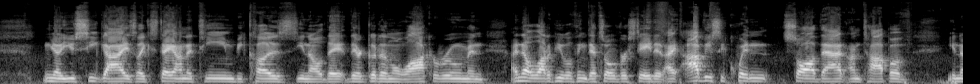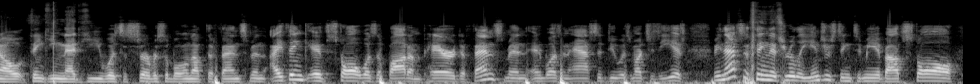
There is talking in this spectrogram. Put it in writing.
you know you see guys like stay on a team because you know they they're good in the locker room and I know a lot of people think that's overstated. I obviously Quinn saw that on top of you know, thinking that he was a serviceable enough defenseman. I think if Staal was a bottom pair defenseman and wasn't asked to do as much as he is, I mean, that's the thing that's really interesting to me about Staal.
